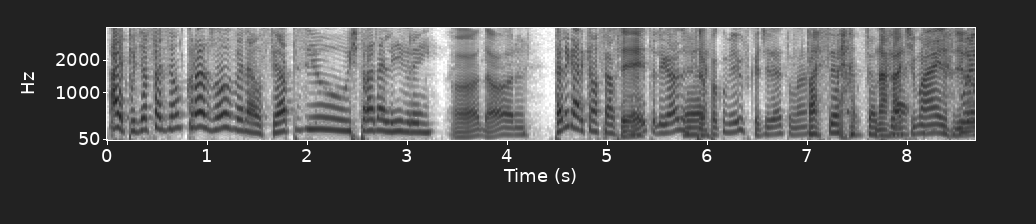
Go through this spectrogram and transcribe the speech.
Ah, e podia fazer um crossover, né? O Phelps e o Estrada Livre, hein? Ó, da hora. Tá ligado que é o Phelps? Sei, né? tô ligado. Ele É. trampa comigo, fica direto lá. Parceiro, o Phelps Na é- Minds, de novo.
